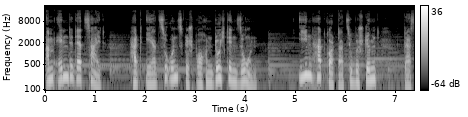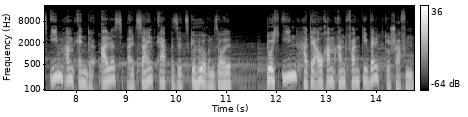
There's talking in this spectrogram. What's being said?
am Ende der Zeit, hat er zu uns gesprochen durch den Sohn. Ihn hat Gott dazu bestimmt, dass ihm am Ende alles als sein Erbbesitz gehören soll. Durch ihn hat er auch am Anfang die Welt geschaffen.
